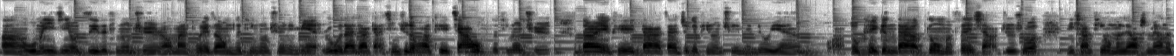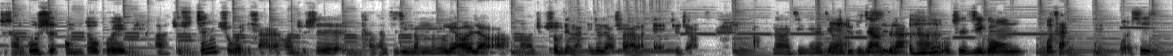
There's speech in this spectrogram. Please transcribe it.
啊，我们已经有自己的听众群，然后馒头也在我们的听众群里面。如果大家感兴趣的话，可以加我们的听众群。当然，也可以大家在这个评论区里面留言，啊，都可以跟大家跟我们分享，就是说你想听我们聊什么样的职场故事，我们都会啊，就是斟酌一下，然后就是看看自己能不能聊一聊啊，然后就说不定哪天就聊出来了，哎，就这样子。好，那今天的节目就是这样子啦啊，我是鸡公菠菜，我是。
